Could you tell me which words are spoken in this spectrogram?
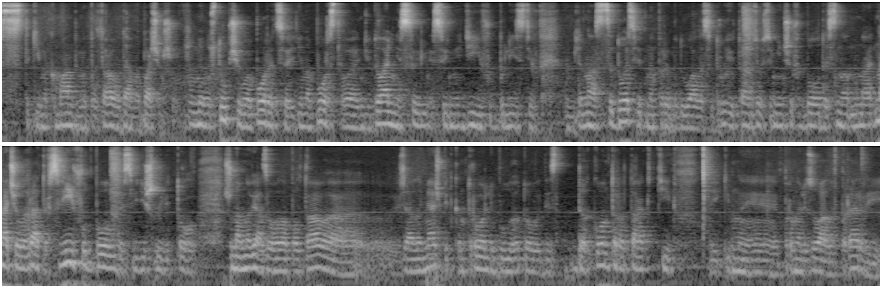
з такими командами Полтава, да, ми бачимо, що неуступчиво бореться єдиноборство, індивідуальні сильні, сильні дії футболістів. Для нас це досвід. Ми перебудувалися. Другий тайм зовсім інший футбол, десь почали грати в свій футбол, десь відійшли від того, що нам нав'язувала Полтава. Взяли м'яч під контроль, були готові десь до контратак, ті, які ми проаналізували в перерві,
